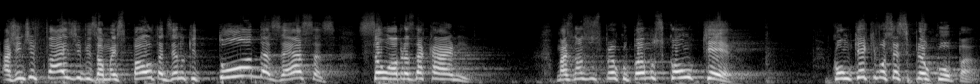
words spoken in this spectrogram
a gente faz divisão, mas Paulo está dizendo que todas essas são obras da carne. Mas nós nos preocupamos com o quê? Com o que, que você se preocupa?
